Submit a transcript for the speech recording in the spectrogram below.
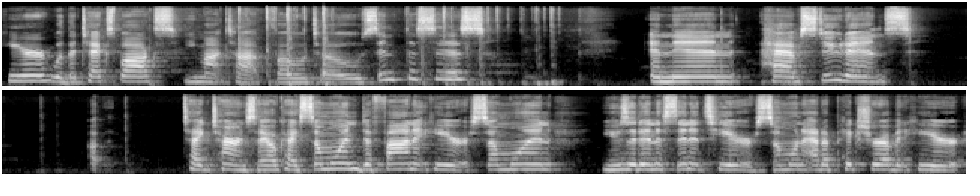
here with a text box. You might type photosynthesis, and then have students uh, take turns. Say, okay, someone define it here. Someone use it in a sentence here. Someone add a picture of it here.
